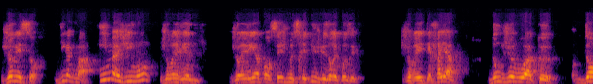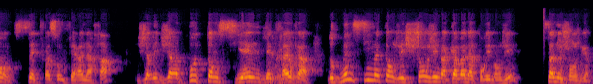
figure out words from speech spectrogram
Je les sors. Agmara, imaginons, j'aurais rien dit. J'aurais rien pensé, je me serais tu, je les aurais posés. J'aurais été Chayav. Donc je vois que dans cette façon de faire anacha, j'avais déjà un potentiel d'être Chayav. Donc même si maintenant j'ai changé ma kavana pour les manger, ça ne change rien.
